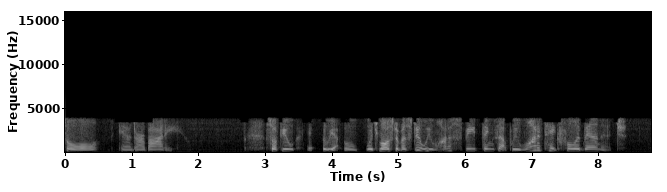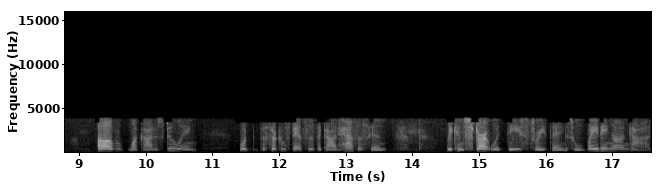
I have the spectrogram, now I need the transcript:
soul and our body. So if you, which most of us do, we want to speed things up. We want to take full advantage of what God is doing, what the circumstances that God has us in. We can start with these three things, waiting on God,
